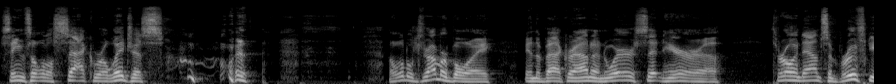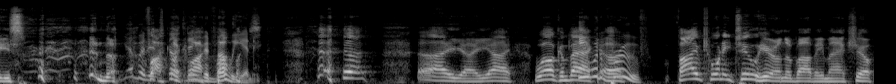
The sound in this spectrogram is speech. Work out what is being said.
seems a little sacrilegious with a little drummer boy in the background, and we're sitting here uh, throwing down some brewskis. Yeah, but it's got David Bowie in it. Ay, ay, ay. Welcome back. He would Uh, approve. 522 here on the Bobby Mack Show.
